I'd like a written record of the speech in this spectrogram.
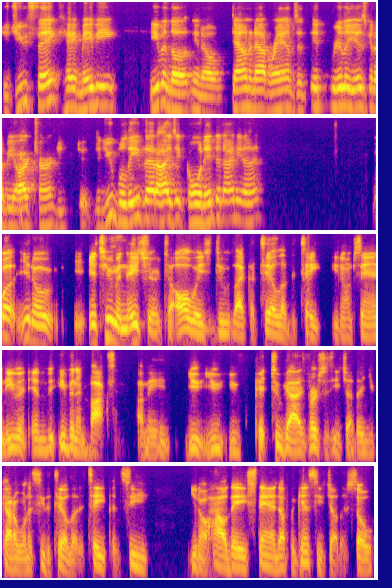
did you think, hey, maybe even though, you know, down and out Rams, it, it really is going to be our turn? Did, did you believe that, Isaac, going into 99? Well, you know, it's human nature to always do like a tail of the tape. You know what I'm saying? Even in even in boxing, I mean, you you you pit two guys versus each other, and you kind of want to see the tail of the tape and see, you know, how they stand up against each other. So,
